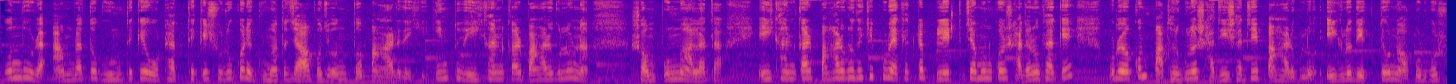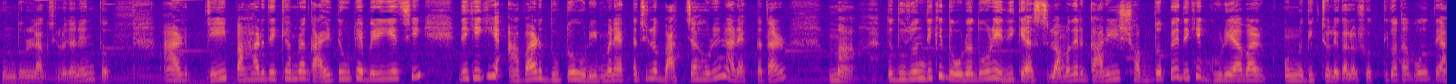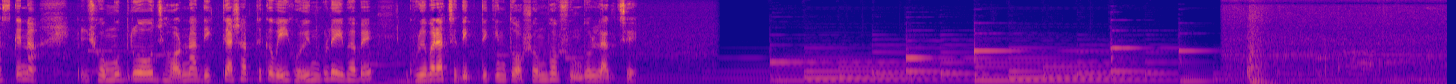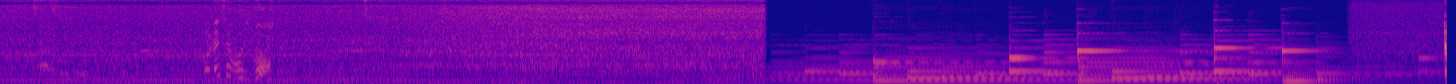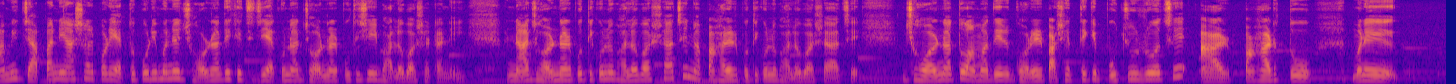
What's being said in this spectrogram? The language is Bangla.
বন্ধুরা, আমরা তো ঘুম থেকে ওঠার থেকে শুরু করে ঘুমাতে যাওয়া পর্যন্ত পাহাড় দেখি। কিন্তু এইখানকার পাহাড়গুলো না সম্পূর্ণ আলাদা। এইখানকার পাহাড়গুলো দেখি পুরো এক একটা প্লেট যেমন করে সাজানো থাকে, পুরো রকম পাথরগুলো সাজিয়ে সাজিয়ে পাহাড়গুলো। এইগুলো দেখতেও না অপূর্ব সুন্দর লাগছিল, জানেন তো? আর যেই পাহাড় দেখে আমরা গাড়িতে উঠে বেরিয়েছি, দেখি কি আবার দুটো হরিণ মানে একটা ছিল বাচ্চা হরিণ আর একটা তার মা। তো দুজন দেখি দৌড়ে দৌড়ে এদিকে আসছিল। আমাদের গাড়ির শব্দ পেয়ে দেখি ঘুরে আবার অন্যদিক চলে গেল। সত্যি কথা বলতে আজকে না সমুদ্র ও ঝর্ণা দেখতে আসার থেকেও এই হরিণগুলো এইভাবে ঘুরে বেড়াচ্ছে। দেখতে কিন্তু অসম্ভব সুন্দর লাগছে। আমি জাপানে আসার পরে এত পরিমাণে ঝর্ণা দেখেছি যে এখন আর ঝর্ণার প্রতি সেই ভালোবাসাটা নেই। না ঝর্ণার প্রতি কোনো ভালোবাসা আছে, না পাহাড়ের প্রতি কোনো ভালোবাসা আছে। ঝর্ণা তো আমাদের ঘরের পাশের থেকে প্রচুর রয়েছে, আর পাহাড় তো মানে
